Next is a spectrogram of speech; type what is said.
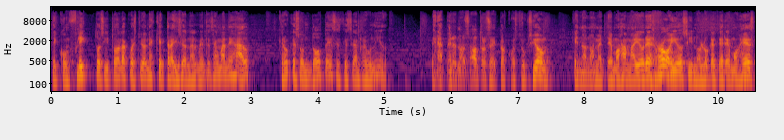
de, conflictos y todas las cuestiones que tradicionalmente se han manejado, creo que son dos veces que se han reunido. Pero, pero nosotros, sector construcción, que no nos metemos a mayores rollos, sino lo que queremos es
